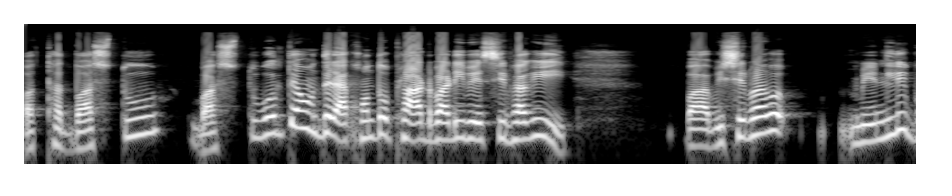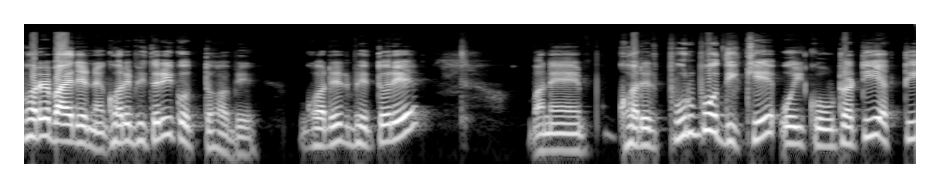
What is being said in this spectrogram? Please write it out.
অর্থাৎ বাস্তু বাস্তু বলতে আমাদের এখন তো ফ্ল্যাট বাড়ি বেশিরভাগই বা বেশিরভাগ মেনলি ঘরের বাইরে নয়, ঘরের ভিতরেই করতে হবে। ঘরের ভেতরে মানে ঘরের পূর্ব দিকে ওই কৌটাটি একটি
